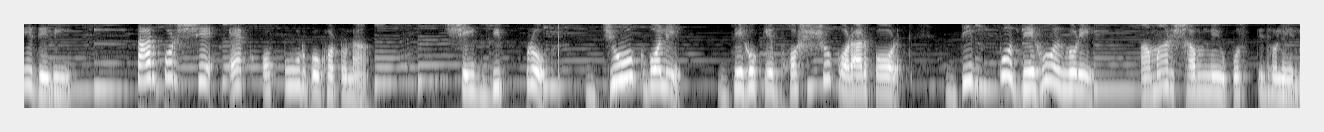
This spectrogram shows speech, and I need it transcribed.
হে দেবী, তারপর সে এক অপূর্ব ঘটনা। সেই বিপ্র যোগ বলে দেহকে ভস্য করার পর দিব্য দেহ ধরে আমার সামনে উপস্থিত হলেন।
